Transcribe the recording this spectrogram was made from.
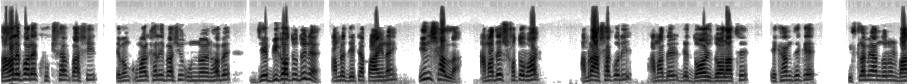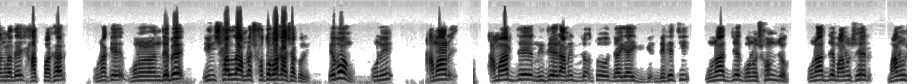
তাহলে পরে খুকসাবাসীর এবং কুমারখালী কুমারখালীবাসীর উন্নয়ন হবে যে বিগত দিনে আমরা যেটা পাই নাই। ইনশাল্লাহ আমাদের শতভাগ আমরা আশা করি আমাদের যে দশ দল আছে, এখান থেকে ইসলামী আন্দোলন বাংলাদেশ হাত পাখার উনাকে মনোনয়ন দেবে। ইনশাল্লাহ আমরা শতভাগ আশা করি। এবং উনি আমার আমার যে নিজের, আমি যত জায়গায় দেখেছি, উনার যে গণসংযোগ, উনার যে মানুষের, মানুষ,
